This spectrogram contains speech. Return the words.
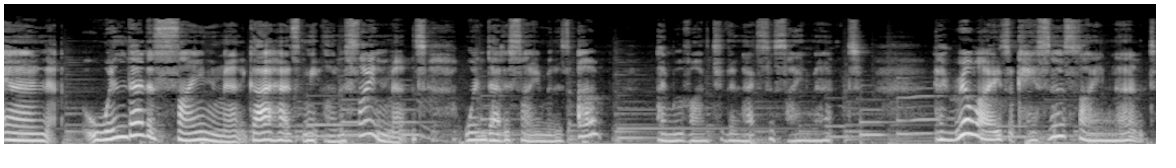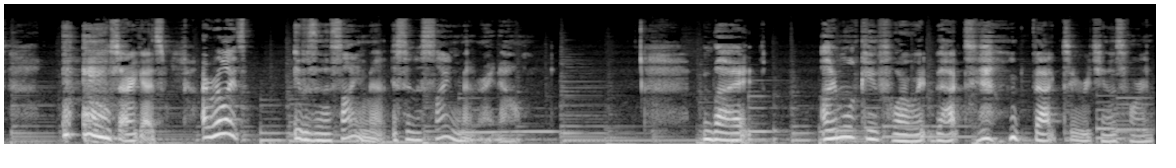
And when that assignment, God has me on assignments. When that assignment is up, I move on to the next assignment. And I realize, okay, it's an assignment. Sorry, guys. I realize it was an assignment. It's an assignment right now. But I'm looking forward back to back to Regina Swarn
